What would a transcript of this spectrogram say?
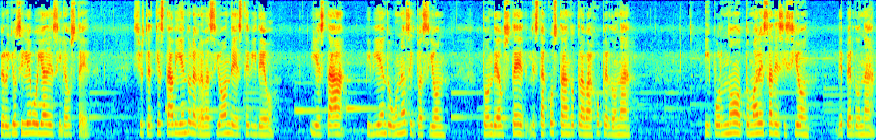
Pero yo sí le voy a decir a usted, si usted que está viendo la grabación de este video y está viviendo una situación donde a usted le está costando trabajo perdonar y por no tomar esa decisión de perdonar,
